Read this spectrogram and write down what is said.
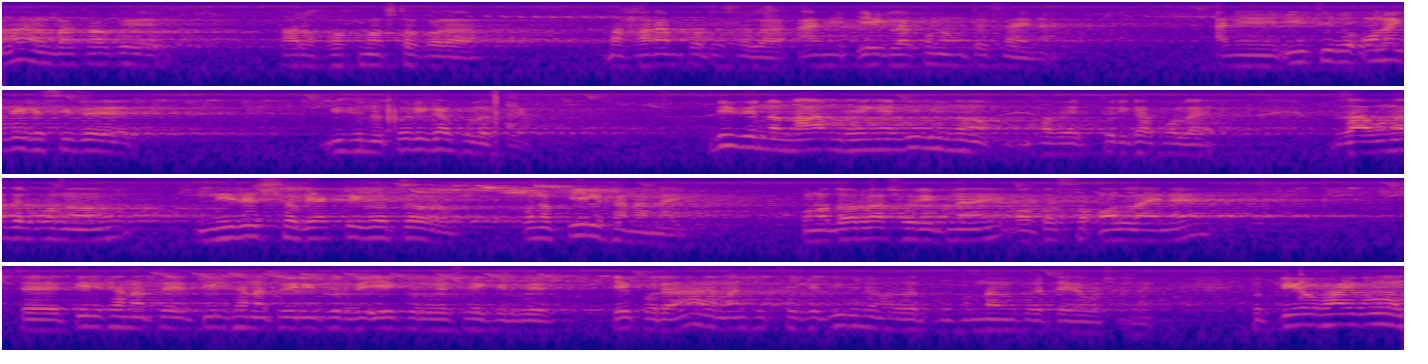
হ্যাঁ বা কাউকে কারও হক নষ্ট করা বা হারাম পথে চলা, আমি এগুলা কোনো হতে চাই না। আমি ইউটিউবে অনেক দেখেছি যে বিভিন্ন তরিকা খুলেছে। বিভিন্ন নাম ভেঙে বিভিন্নভাবে তরিকা খোলে। যা ওনাদের কোনো নিজস্ব ব্যক্তিগত কোনো পিলখানা নাই, কোনো দরবার শরীফ নাই, অথচ অনলাইনে যে পিলখানাতে পিলখানা তৈরি করবে, এ করবে, সে করবে, এ করে হ্যাঁ মানুষের থেকে বিভিন্নভাবে ধন্দামি করে টাকা পয়সা নেয়। তো প্রিয় ভাই বোন,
